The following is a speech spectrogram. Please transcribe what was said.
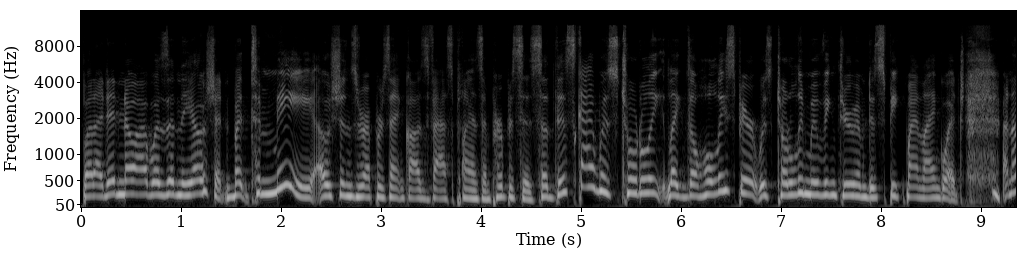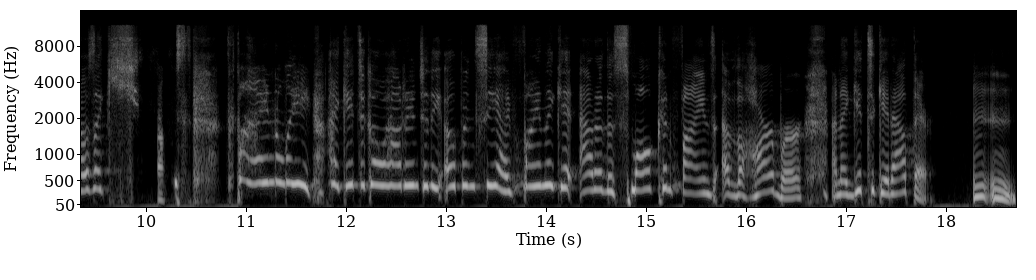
but I didn't know I was in the ocean. But to me, oceans represent God's vast plans and purposes. So this guy was totally like the Holy Spirit was totally moving through him to speak my language. And I was like, yes, finally, I get to go out into the open sea. I finally get out of the small confines of the harbor and I get to get out there. Mm-mm.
